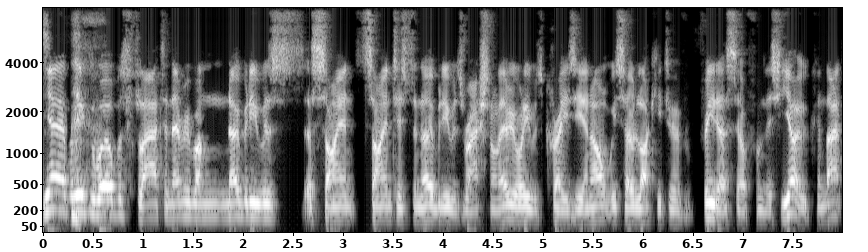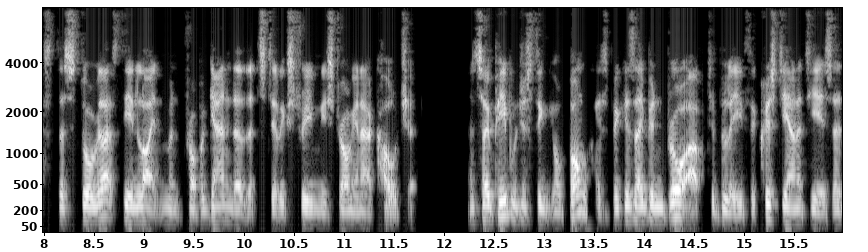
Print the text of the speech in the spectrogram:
Yeah, I believed the world was flat, and everyone, nobody was a science scientist, and nobody was rational. Everybody was crazy. And aren't we so lucky to have freed ourselves from this yoke? And that's the story. That's the Enlightenment propaganda that's still extremely strong in our culture. And so people just think you're bonkers because they've been brought up to believe that Christianity is a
